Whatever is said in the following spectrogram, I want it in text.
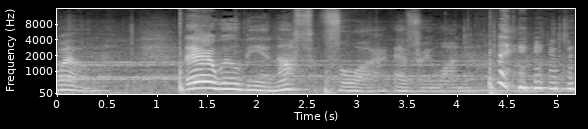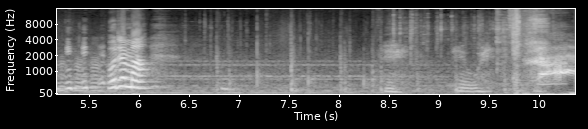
well, there will be enough for everyone. Put him up.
